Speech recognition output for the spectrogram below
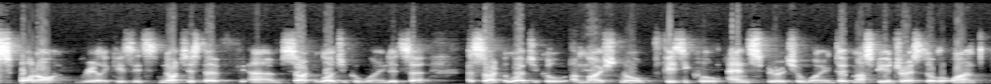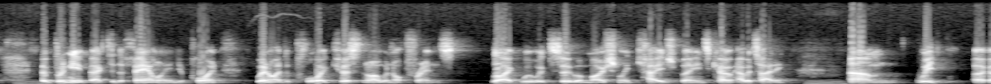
spot on, really, because it's not just a um, psychological wound; it's a a psychological, emotional, physical, and spiritual wound that must be addressed all at once. Mm. But bringing it back to the family and your point, when I deployed, Kirsten and I were not friends. Like we were two emotionally caged beings cohabitating. Mm. Um, we uh,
